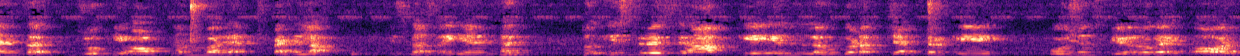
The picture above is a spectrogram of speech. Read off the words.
आंसर जो कि ऑप्शन नंबर है पहला। इसका सही आंसर तो इस तरह से आपके लघुगणक चैप्टर के क्वेश्चन क्लियर हो गए और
